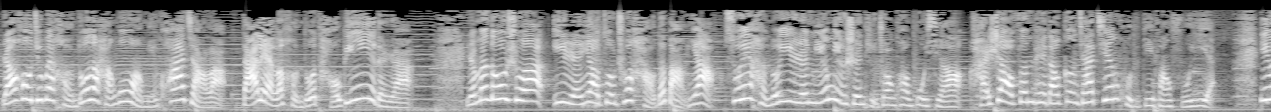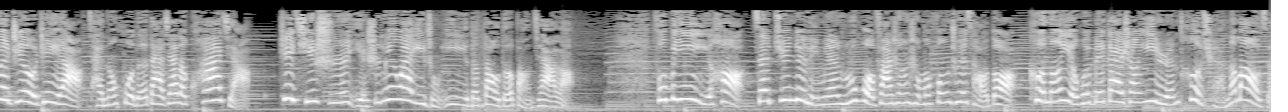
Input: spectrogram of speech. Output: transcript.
然后就被很多的韩国网民夸奖了，打脸了很多逃兵役的人。人们都说艺人要做出好的榜样，所以很多艺人明明身体状况不行，还是要分配到更加艰苦的地方服役，因为只有这样才能获得大家的夸奖。这其实也是另外一种意义的道德绑架了。服兵役以后，在军队里面如果发生什么风吹草动，可能也会被盖上艺人特权的帽子。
